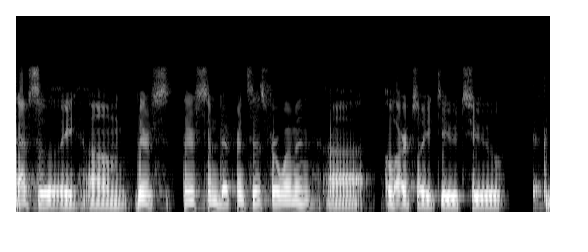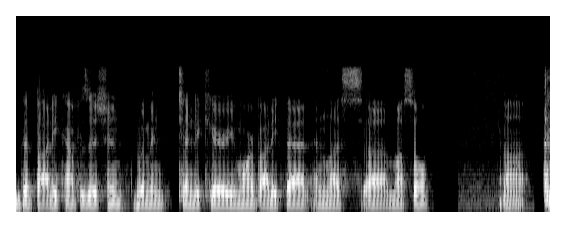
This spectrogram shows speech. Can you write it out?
Absolutely. Um, there's there's some differences for women, uh, largely due to the body composition. Women tend to carry more body fat and less uh, muscle, uh,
